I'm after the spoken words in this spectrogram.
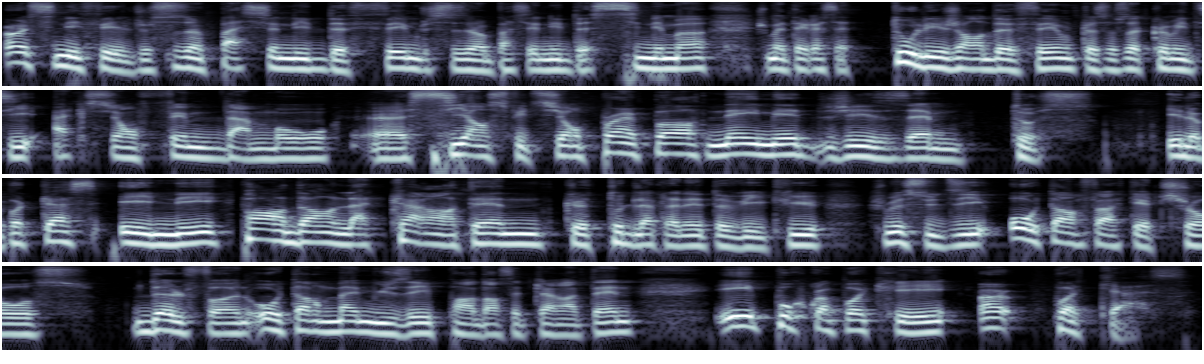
un cinéphile. Je suis un passionné de films, je suis un passionné de cinéma. Je m'intéresse à tous les genres de films, que ce soit comédie, action, film d'amour, euh, science-fiction, peu importe, name it, je les aime tous. Et le podcast est né pendant la quarantaine que toute la planète a vécu. Je me suis dit, autant faire quelque chose de le fun, autant m'amuser pendant cette quarantaine et pourquoi pas créer un podcast.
